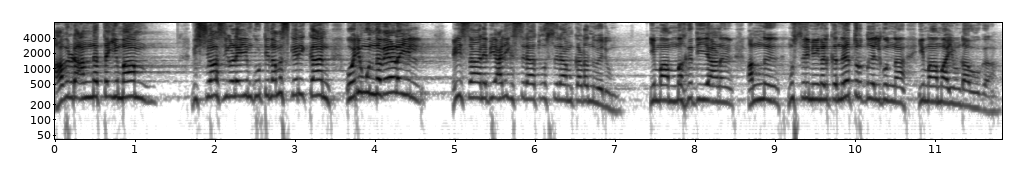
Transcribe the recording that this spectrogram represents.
അവരുടെ അന്നത്തെ ഇമാം വിശ്വാസികളെയും കൂട്ടി നമസ്കരിക്കാൻ ഒരുങ്ങുന്ന വേളയിൽ ഈസാ നബി അലി സ്വലാത്തു വസ്സലാം കടന്നു വരും ഇമാം മഹദിയാണ് അന്ന് മുസ്ലിമീങ്ങൾക്ക് നേതൃത്വം നൽകുന്ന ഇമാമായി ഉണ്ടാവുക.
